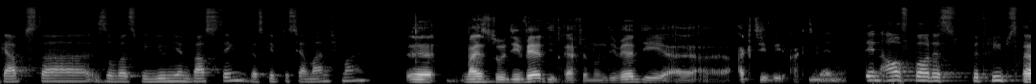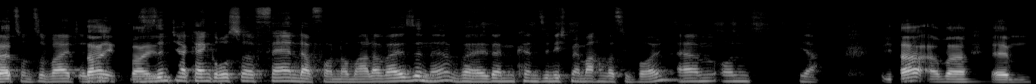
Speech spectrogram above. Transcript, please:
gab es da sowas wie Union Busting? Das gibt es ja manchmal. Äh, meinst du die Verdi-Treffen und die Verdi äh, aktiv, aktiv? Den Aufbau des Betriebsrats äh, und so weiter. Nein, Sie, weil, Sie sind ja kein großer Fan davon normalerweise, ne? weil dann können Sie nicht mehr machen, was Sie wollen. Ähm, und ja. Ja, aber ähm,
